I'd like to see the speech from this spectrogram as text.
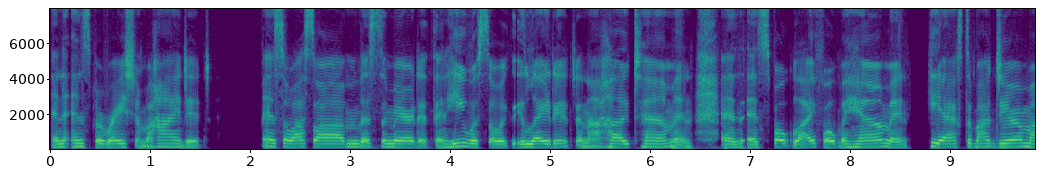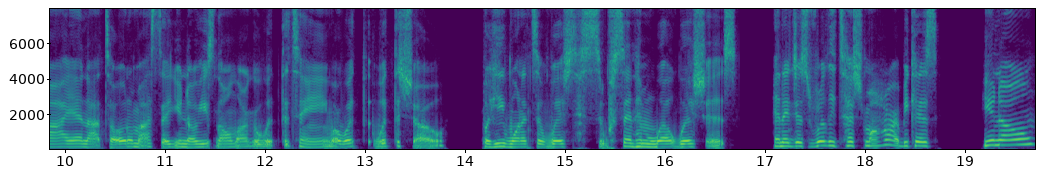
and the inspiration behind it. And so I saw Mr. Meredith and he was so elated and I hugged him and, and, and spoke life over him. And he asked about Jeremiah and I told him, I said, you know, he's no longer with the team or with, with the show, but he wanted to wish, send him well wishes. And it just really touched my heart because, you know,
